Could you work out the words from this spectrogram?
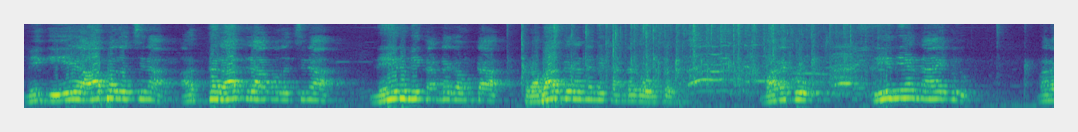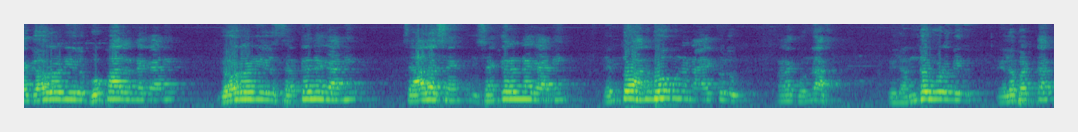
మీకు ఏ ఆపద వచ్చినా అర్ధరాత్రి ఆపద వచ్చినా నేను మీకు అండగా ఉంటా ప్రభాకర్ అన్న మీకు అండగా ఉంటాడు. మనకు సీనియర్ నాయకులు మన గౌరవనీయులు గోపాలన్న కానీ గౌరవనీయులు సత్యన్న కానీ చాలా శం- శంకరన్న కానీ ఎంతో అనుభవం ఉన్న నాయకులు మనకు ఉన్నారు. వీళ్ళందరూ కూడా మీకు నిలబడతారు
